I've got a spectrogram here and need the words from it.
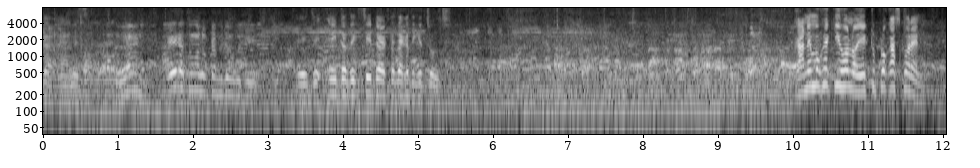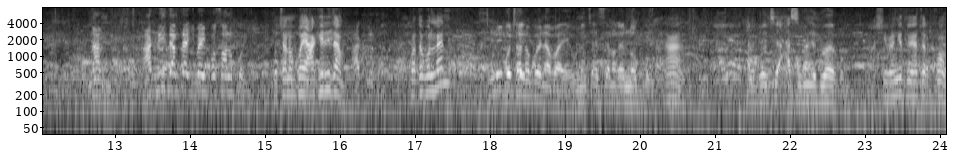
হ্যাঁ, নিচ্ছি। এইটা তোমার লোকটা ভিডিও বুঝি। এই যে এইটা দেখছি এটা একটা দেখা দেখে চলছে। কানে মুখে কি হলো? একটু প্রকাশ করেন। না আখরি দাম চাইছি ভাই পঁচানব্বই। পঁচানব্বই আখেরি দাম? কত বললেন? উনি পঁচানব্বই না ভাই উনি চাইছে আমাকে নব্বই। হ্যাঁ। আমি বলছি আশি ভাঙে দু হাজার কম। আশি ভাঙে দুই হাজার কম।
